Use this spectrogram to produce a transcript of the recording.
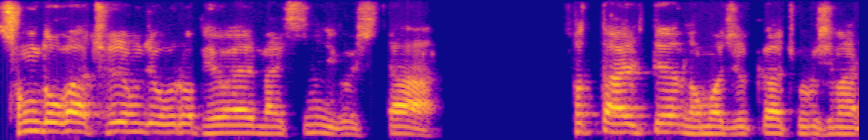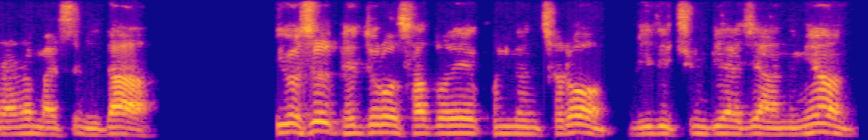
성도가 최종적으로 배워야 할 말씀이 이것이다. 섰다 할 때 넘어질까 조심하라는 말씀이다. 이것을 베드로 사도의 군면처럼 미리 준비하지 않으면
